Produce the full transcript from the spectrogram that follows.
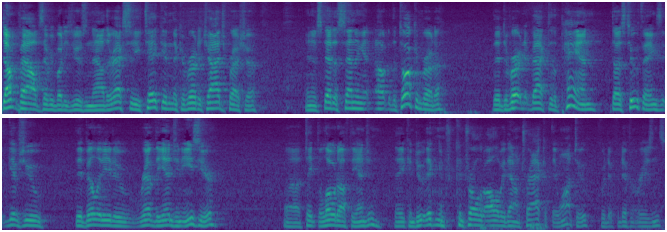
dump valves everybody's using now. They're actually taking the converter charge pressure, and instead of sending it out to the torque converter, the diverting it back to the pan does two things. It gives you the ability to rev the engine easier, uh, take the load off the engine. They can do they can control it all the way down track if they want to for, for different reasons,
